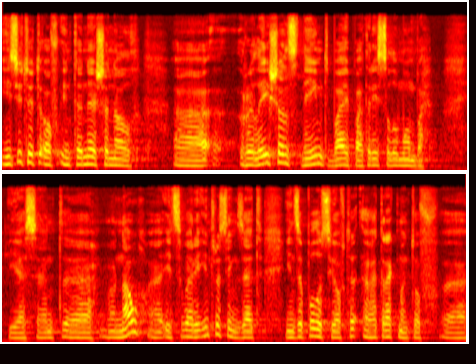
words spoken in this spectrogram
Institute of International uh, Relations named by Patrice Lumumba. Yes, and uh, now uh, it's very interesting that in the policy of attractment of uh,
